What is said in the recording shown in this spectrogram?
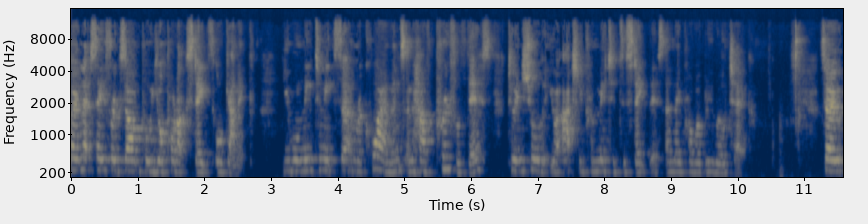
So let's say, for example, your product states organic. You will need to meet certain requirements and have proof of this to ensure that you are actually permitted to state this, and they probably will check. So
